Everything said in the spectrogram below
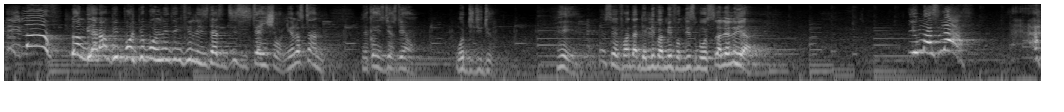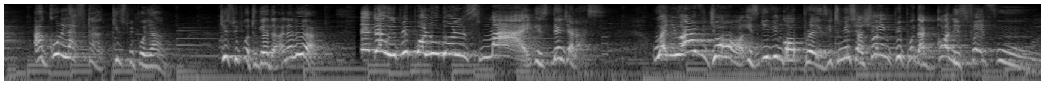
Hey, laugh. Don't be around people. People anything feel is that this is tension. You understand? Because it's just there. What did you do? Hey, say, Father, deliver me from this boss. Hallelujah. You must laugh. A, a good laughter keeps people young, keeps people together. Hallelujah. Anytime with people who don't smile is dangerous. When you have joy, it's giving God praise. It means you're showing people that God is faithful.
